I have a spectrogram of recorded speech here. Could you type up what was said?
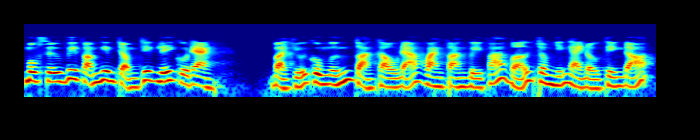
một sự vi phạm nghiêm trọng triết lý của rằng Và chuỗi cung ứng toàn cầu đã hoàn toàn bị phá vỡ trong những ngày đầu tiên đó,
